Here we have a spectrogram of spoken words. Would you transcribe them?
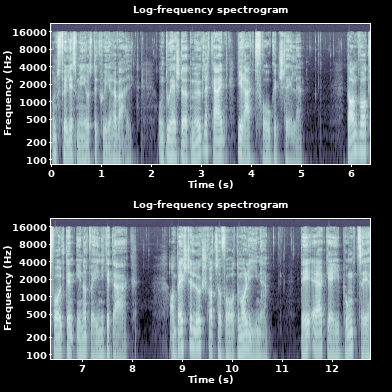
und vieles mehr aus der queeren Welt. Und du hast dort die Möglichkeit, direkt Fragen zu stellen. Die Antwort folgt dann innerhalb weniger Tagen. Am besten schaust du gerade sofort mal rein. drgay.ch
